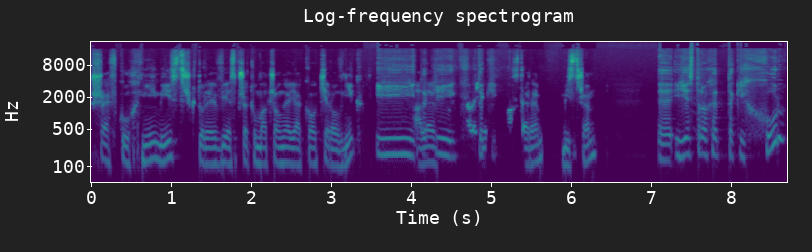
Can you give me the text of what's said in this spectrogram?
szef kuchni, mistrz, który jest przetłumaczony jako kierownik. I ale, taki, ale taki... masterem, mistrzem. E, I jest trochę taki chór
